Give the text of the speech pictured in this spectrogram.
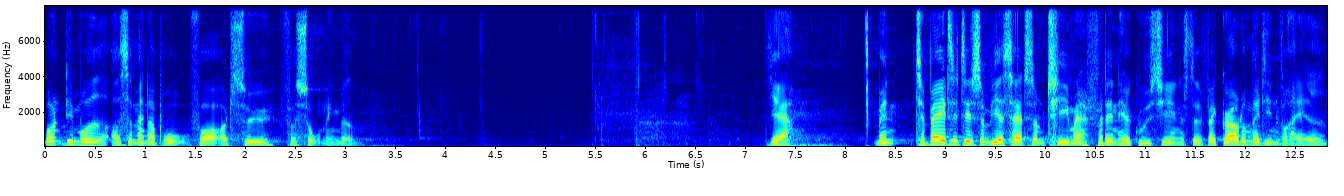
ondt imod, og som man har brug for at søge forsoning med. Ja, men tilbage til det, som vi har sat som tema for den her gudstjeneste. Hvad gør du med din vrede?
